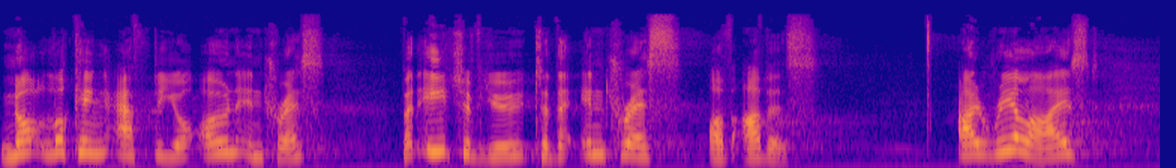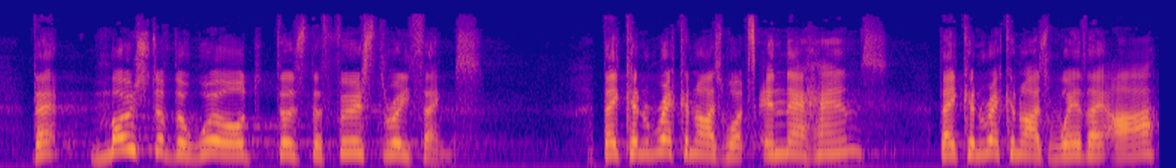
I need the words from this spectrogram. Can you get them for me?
not looking after your own interests, but each of you to the interests of others. I realized that most of the world does the first three things they can recognize what's in their hands, they can recognize where they are,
